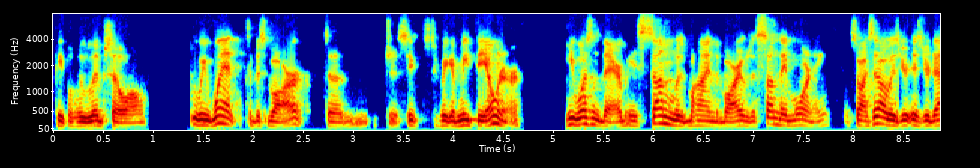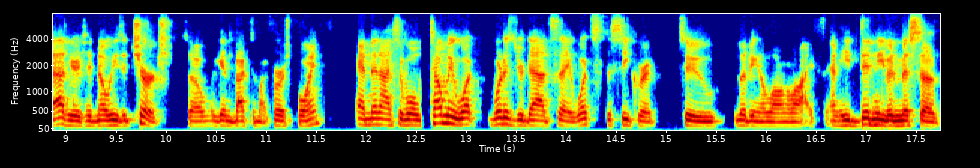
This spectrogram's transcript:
people who live so long. We went to this bar to, to see if we could meet the owner. He wasn't there, but his son was behind the bar. It was a Sunday morning. So I said, Oh, is your, is your dad here? He said, No, he's at church. So again, back to my first point. And then I said, Well, tell me what, what does your dad say? What's the secret to living a long life? And he didn't even miss a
